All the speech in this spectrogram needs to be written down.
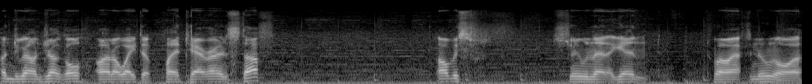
Underground Jungle on our way to Plantera and stuff. I'll be streaming that again tomorrow afternoon or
